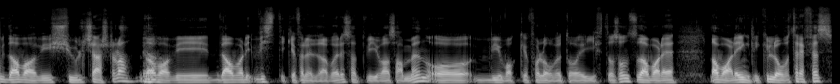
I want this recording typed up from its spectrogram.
gang. Da var vi skjult kjærester. Da, da, var vi, da var de, visste ikke foreldrene våre at vi var sammen, og vi var ikke forlovet og gift og sånn, så da var, det, da var det egentlig ikke lov å treffes.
